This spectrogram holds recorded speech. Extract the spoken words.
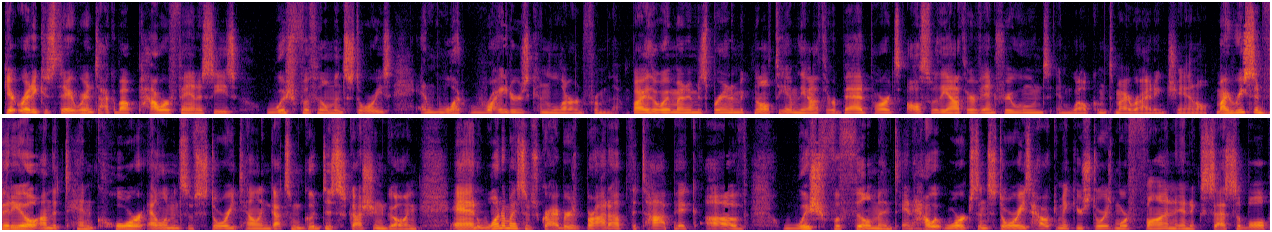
Get ready because today we're going to talk about power fantasies, wish fulfillment stories, and what writers can learn from them. By the way, my name is Brandon McNulty. I'm the author of Bad Parts, also the author of Entry Wounds, and welcome to my writing channel. My recent video on the 10 core elements of storytelling got some good discussion going, and one of my subscribers brought up the topic of wish fulfillment and how it works in stories, how it can make your stories more fun and accessible,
